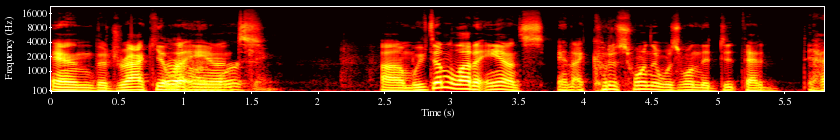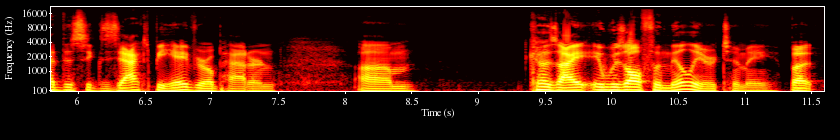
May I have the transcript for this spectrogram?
and the Dracula ant. Um, we've done a lot of ants, and I could have sworn there was one that did that had this exact behavioral pattern. Um, because I it was all familiar to me, but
